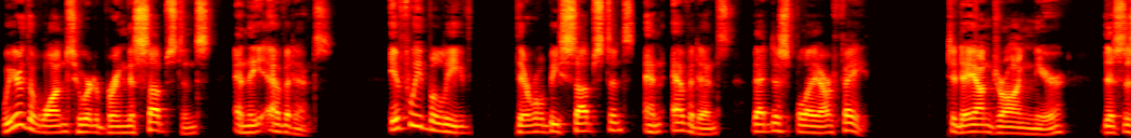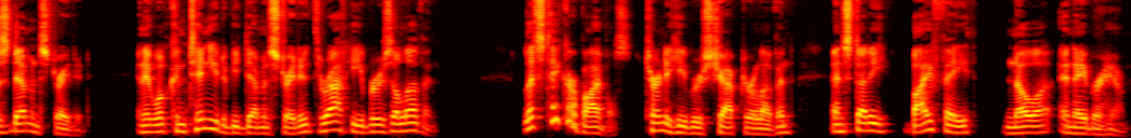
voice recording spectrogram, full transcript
We are the ones who are to bring the substance and the evidence. If we believe, there will be substance and evidence that display our faith. Today on Drawing Near, this is demonstrated, and it will continue to be demonstrated throughout Hebrews 11. Let's take our Bibles, turn to Hebrews chapter 11, and study by faith Noah and Abraham.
